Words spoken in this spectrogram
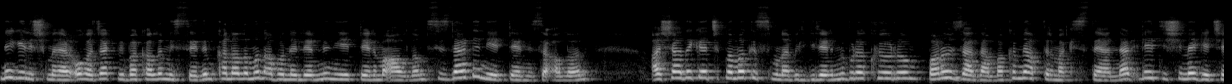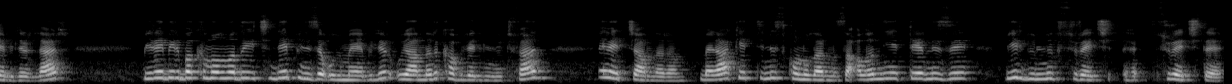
ne gelişmeler olacak bir bakalım istedim. Kanalımın abonelerini, niyetlerimi aldım. Sizler de niyetlerinizi alın. Aşağıdaki açıklama kısmına bilgilerimi bırakıyorum. Bana özelden bakım yaptırmak isteyenler iletişime geçebilirler. Birebir bakım olmadığı için de hepinize uymayabilir. Uyanları kabul edin lütfen. Evet canlarım, merak ettiğiniz konularınızı alın niyetlerinizi bir günlük süreç süreçte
